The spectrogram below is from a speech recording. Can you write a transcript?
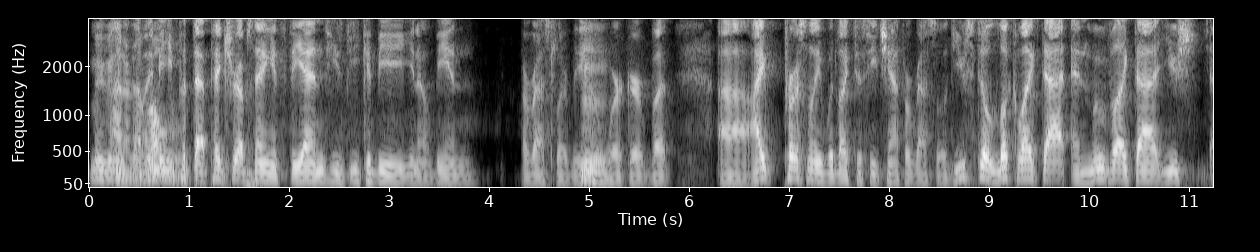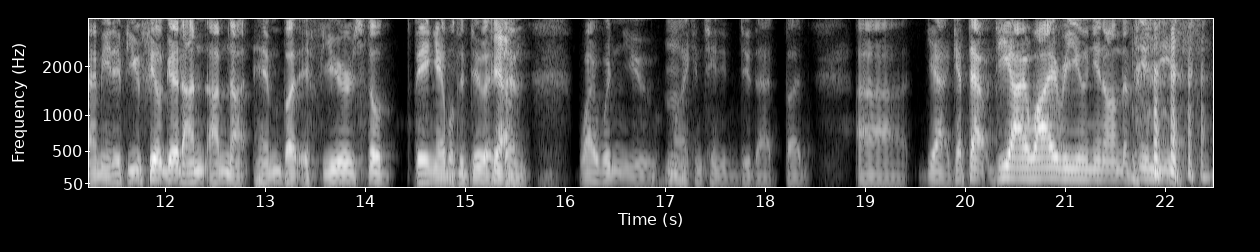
moving I into don't know. that role. Maybe he put that picture up saying it's the end. He's he could be you know being a wrestler, being Hmm. a worker, but. Uh, I personally would like to see Ciampa wrestle. If you still look like that and move like that, you sh- I mean, if you feel good, I'm, I'm not him, but if you're still being able to do it, Yeah. then why wouldn't you want to continue to do that? But, uh, yeah, get that DIY reunion on the indies.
